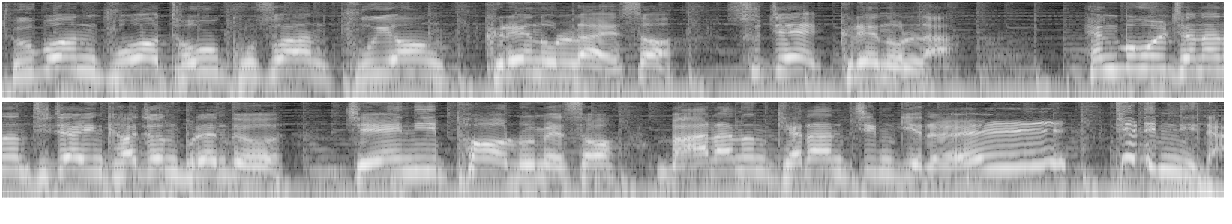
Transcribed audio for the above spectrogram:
두 번 구워 더욱 고소한 구형 그래놀라에서 수제 그래놀라, 행복을 전하는 디자인 가전 브랜드 제니퍼 룸에서 말하는 계란찜기를 드립니다.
